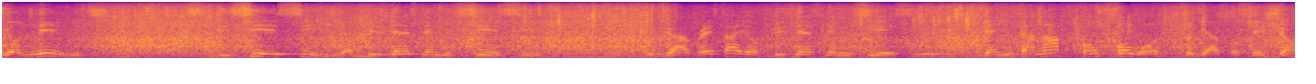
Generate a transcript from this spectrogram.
your name with the CAC, your business name with CAC. If you have registered your business name with CAC, then you can now come forward to the association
